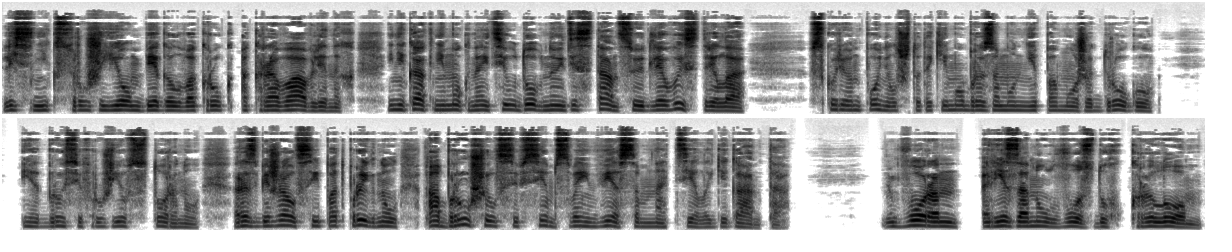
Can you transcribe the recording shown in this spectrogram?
Лесник с ружьем бегал вокруг окровавленных и никак не мог найти удобную дистанцию для выстрела. Вскоре он понял, что таким образом он не поможет другу, и, отбросив ружье в сторону, разбежался и подпрыгнул, обрушился всем своим весом на тело гиганта. Ворон резанул воздух крылом,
